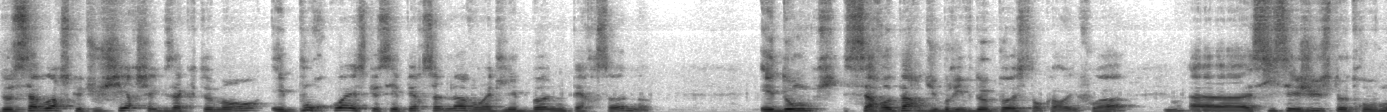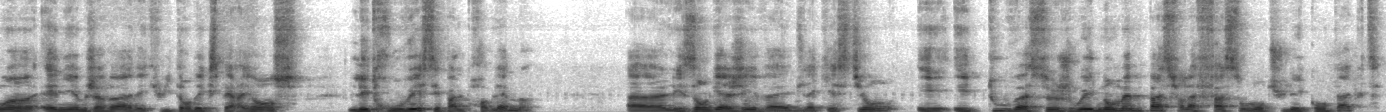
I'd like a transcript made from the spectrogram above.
de savoir ce que tu cherches exactement et pourquoi est-ce que ces personnes-là vont être les bonnes personnes. Et donc, ça repart du brief de poste, encore une fois. Euh, si c'est juste trouve-moi un énième Java avec 8 ans d'expérience, les trouver, c'est pas le problème. Euh, les engager va être la question et, tout va se jouer, non même pas sur la façon dont tu les contactes,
